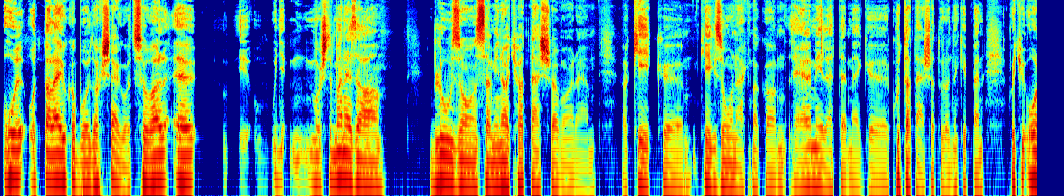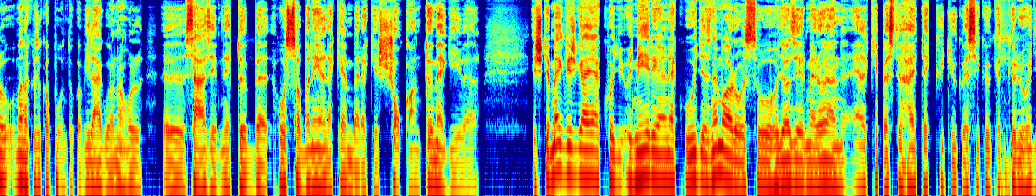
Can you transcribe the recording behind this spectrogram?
hol ott találjuk a boldogságot? Szóval ö, ugye most van ez a blue zones, ami nagy hatással van rám, a kék, kék zónáknak az elmélete, meg kutatása tulajdonképpen, hogy hol vannak azok a pontok a világon, ahol száz évnél több, hosszabban élnek emberek, és sokan tömegével, és hogyha megvizsgálják, hogy, hogy miért élnek úgy, ez nem arról szól, hogy azért, mert olyan elképesztő high-tech kütyük veszik őket körül, hogy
